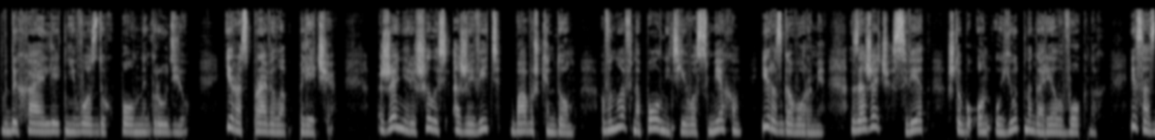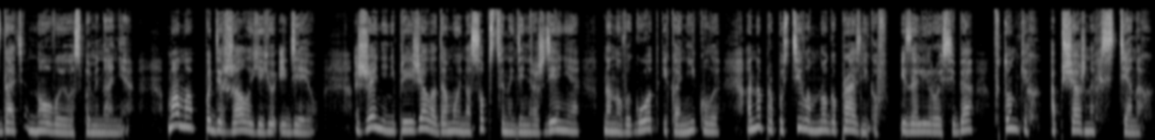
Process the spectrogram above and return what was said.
вдыхая летний воздух полной грудью, и расправила плечи. Женя решилась оживить бабушкин дом, вновь наполнить его смехом и разговорами, зажечь свет, чтобы он уютно горел в окнах, и создать новые воспоминания. Мама поддержала ее идею. Женя не приезжала домой на собственный день рождения, на Новый год и каникулы. Она пропустила много праздников, изолируя себя в тонких общажных стенах.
